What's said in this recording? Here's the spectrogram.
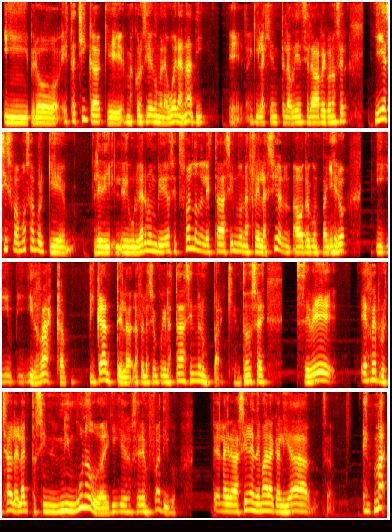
Y, pero esta chica, que es más conocida como la buena Nati, eh, aquí la gente, la audiencia la va a reconocer, y ella se hizo famosa porque le, le divulgaron un video sexual donde le estaba haciendo una felación a otro compañero y, y- y rasca, picante la, la felación porque la estaba haciendo en un parque. Entonces se ve, es reprochable el acto sin ninguna duda, aquí quiero ser enfático. Pero la grabación es de mala calidad, es, ma-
